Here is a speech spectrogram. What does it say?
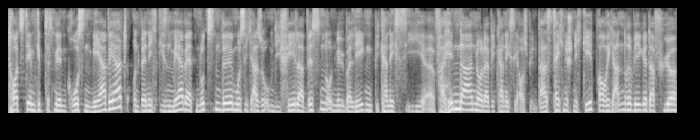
Trotzdem gibt es mir einen großen Mehrwert. Und wenn ich diesen Mehrwert nutzen will, muss ich also um die Fehler wissen und mir überlegen, wie kann ich sie äh, verhindern oder wie kann ich sie ausspielen. Da es technisch nicht geht, brauche ich andere Wege dafür.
